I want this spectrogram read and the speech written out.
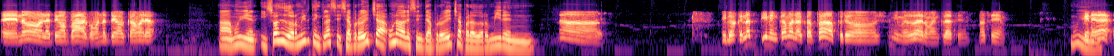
Eh, no, la tengo apagada. Como no tengo cámara. Ah, muy bien. ¿Y sos de dormirte en clase? ¿Se aprovecha? ¿Un adolescente aprovecha para dormir en...? No. Y los que no tienen cámara capaz, pero yo ni me duermo en clase. No sé. Muy bien. General-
